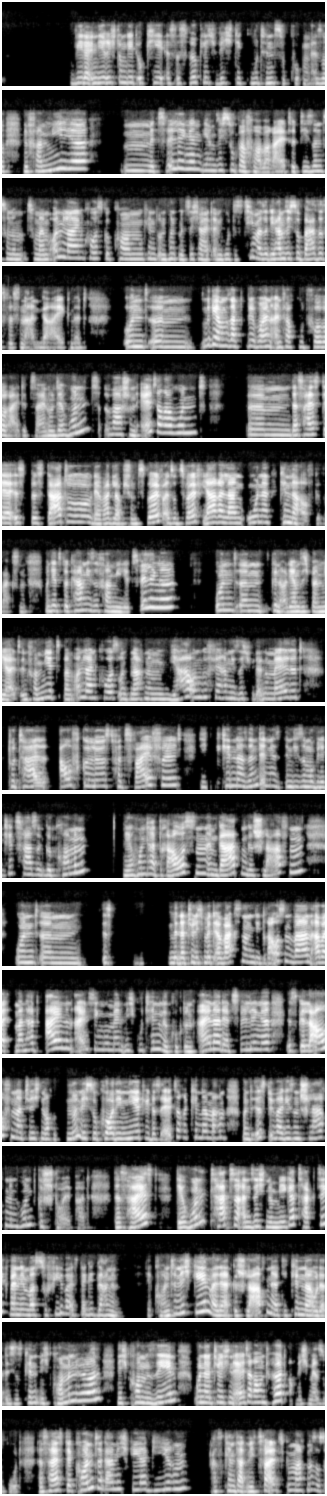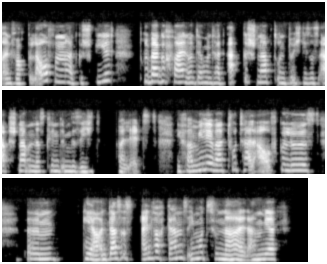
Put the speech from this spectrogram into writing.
wieder in die Richtung geht, okay, es ist wirklich wichtig, gut hinzugucken. Also eine Familie mit Zwillingen, die haben sich super vorbereitet. Die sind zu, einem, zu meinem Online-Kurs gekommen, Kind und Hund mit Sicherheit ein gutes Team. Also die haben sich so Basiswissen angeeignet. Und ähm, die haben gesagt, wir wollen einfach gut vorbereitet sein. Und der Hund war schon älterer Hund. Ähm, das heißt, der ist bis dato, der war, glaube ich, schon zwölf, also zwölf Jahre lang ohne Kinder aufgewachsen. Und jetzt bekam diese Familie Zwillinge und ähm, genau, die haben sich bei mir als informiert beim Online-Kurs und nach einem Jahr ungefähr haben die sich wieder gemeldet, total aufgelöst, verzweifelt. Die Kinder sind in, die, in diese Mobilitätsphase gekommen. Der Hund hat draußen im Garten geschlafen und ähm, mit, natürlich mit Erwachsenen, die draußen waren, aber man hat einen einzigen Moment nicht gut hingeguckt. Und einer der Zwillinge ist gelaufen, natürlich noch nur nicht so koordiniert, wie das ältere Kinder machen, und ist über diesen schlafenden Hund gestolpert. Das heißt, der Hund hatte an sich eine Megataktik, wenn ihm was zu viel war, ist er gegangen. Der konnte nicht gehen, weil der hat geschlafen, der hat die Kinder oder dieses Kind nicht kommen hören, nicht kommen sehen und natürlich ein älterer Hund hört auch nicht mehr so gut. Das heißt, der konnte gar nicht reagieren das Kind hat nichts falsch gemacht, es ist einfach gelaufen, hat gespielt, drüber gefallen und der Hund hat abgeschnappt und durch dieses Abschnappen das Kind im Gesicht verletzt. Die Familie war total aufgelöst. Ähm, ja, und das ist einfach ganz emotional. Da haben wir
